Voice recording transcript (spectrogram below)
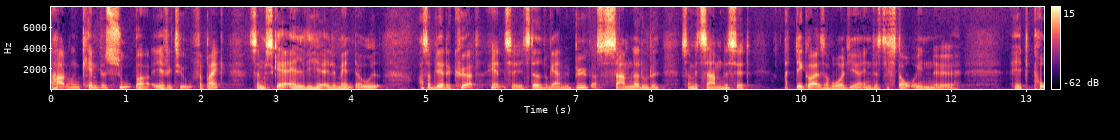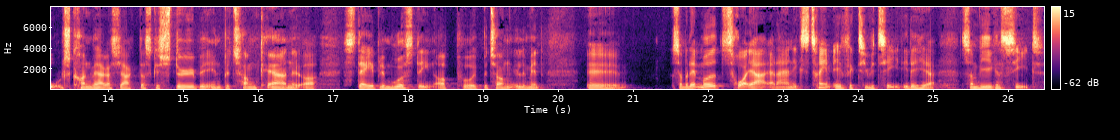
har du en kæmpe super effektiv fabrik, som skærer alle de her elementer ud. Og så bliver det kørt hen til et sted, du gerne vil bygge, og så samler du det som et samlesæt. Og det går altså hurtigere, end hvis der står en, øh, et polsk håndværkersjagt, der skal støbe en betonkerne og stable mursten op på et betonelement. Øh, så på den måde tror jeg, at der er en ekstrem effektivitet i det her, som vi ikke har set,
